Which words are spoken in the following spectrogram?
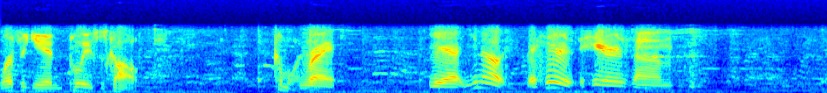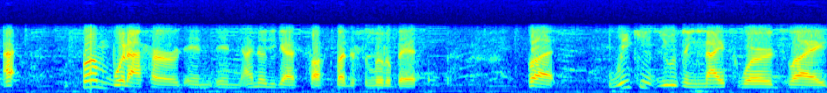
Once again, police is called. Come on. Right. Yeah, you know, here here's um I from what I heard and, and I know you guys talked about this a little bit, but we keep using nice words like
